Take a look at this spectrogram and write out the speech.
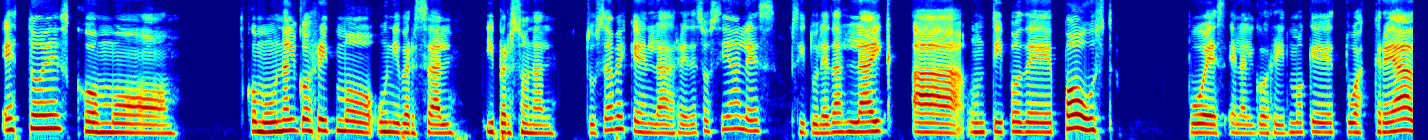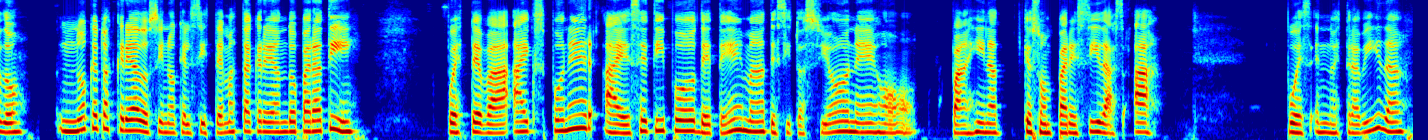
Esto es como, como un algoritmo universal y personal. Tú sabes que en las redes sociales, si tú le das like a un tipo de post, pues el algoritmo que tú has creado, no que tú has creado, sino que el sistema está creando para ti, pues te va a exponer a ese tipo de temas, de situaciones o páginas que son parecidas a. Pues en nuestra vida,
